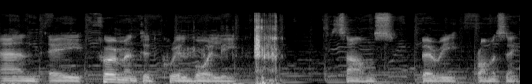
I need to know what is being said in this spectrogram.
and a fermented krill boilie sounds very promising.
